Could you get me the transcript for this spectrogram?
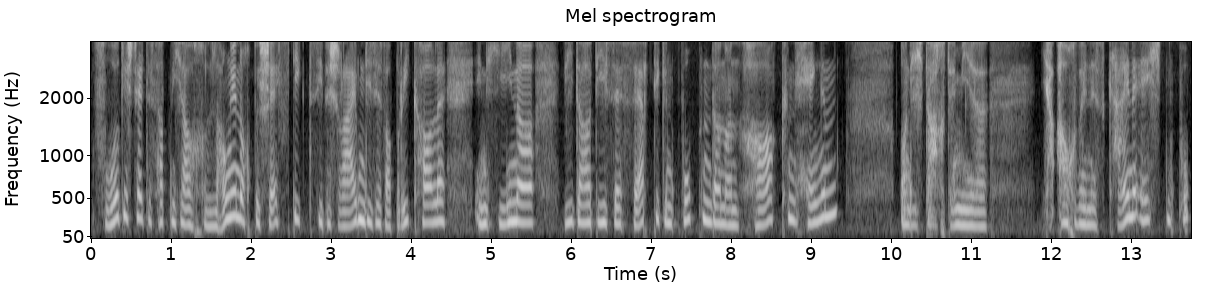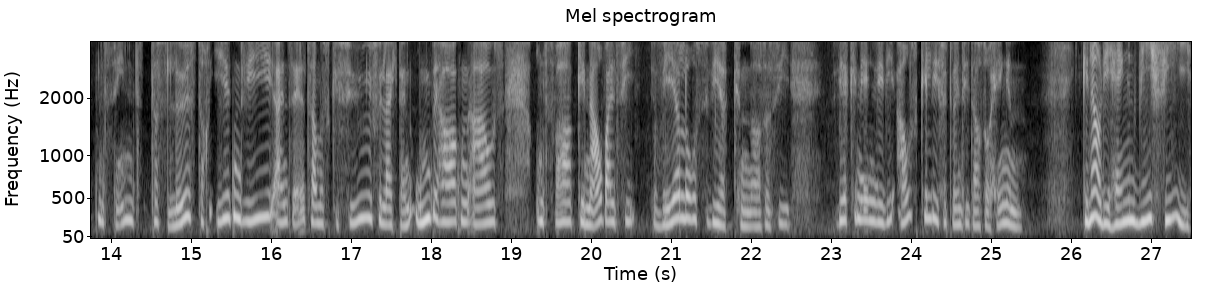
vorgestellt, es hat mich auch lange noch beschäftigt. Sie beschreiben diese Fabrikhalle in China, wie da diese fertigen Puppen dann an Haken hängen. Und ich dachte mir, ja, auch wenn es keine echten Puppen sind, das löst doch irgendwie ein seltsames Gefühl, vielleicht ein Unbehagen aus. Und zwar genau, weil sie wehrlos wirken. Also sie wirken irgendwie wie ausgeliefert, wenn sie da so hängen. Genau, die hängen wie Vieh,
